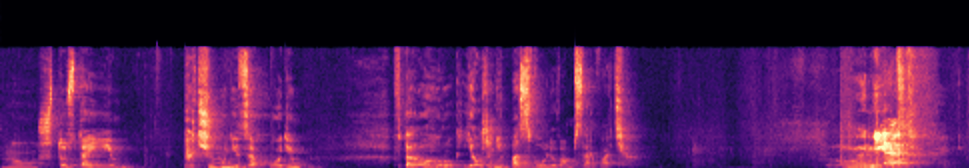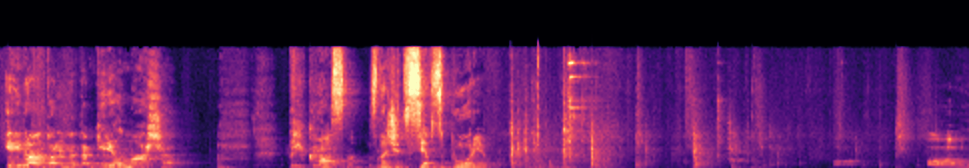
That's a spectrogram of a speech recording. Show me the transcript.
Ну, что стоим? Почему не заходим? Второй урок я уже не позволю вам сорвать. Нет! Ирина Анатольевна, там Кирилл, Маша. Прекрасно, значит, все в сборе. А,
